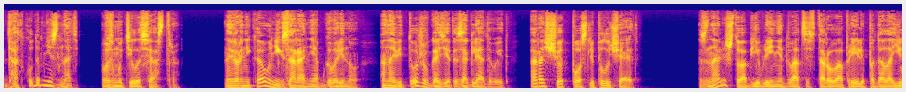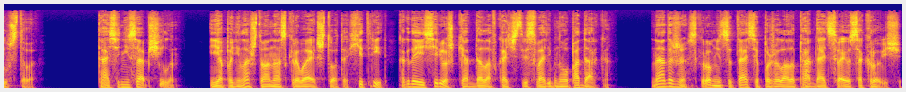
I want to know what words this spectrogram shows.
«Да откуда мне знать?» – возмутилась Астра. «Наверняка у них заранее обговорено. Она ведь тоже в газеты заглядывает, а расчет после получает. Знали, что объявление 22 апреля подала Юстова? Тася не сообщила. Я поняла, что она скрывает что-то, хитрит, когда ей сережки отдала в качестве свадебного подарка. Надо же, скромница Тася пожелала продать свое сокровище.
